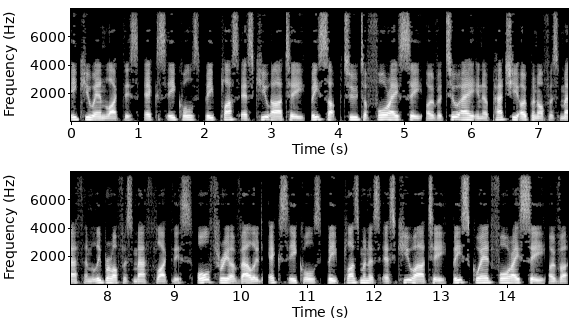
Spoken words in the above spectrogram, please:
eqn like this, x equals b plus sqrt b sup 2 to 4 ac over 2a in Apache OpenOffice Math and LibreOffice Math like this. All three are valid, x equals b plus minus sqrt b squared 4ac over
